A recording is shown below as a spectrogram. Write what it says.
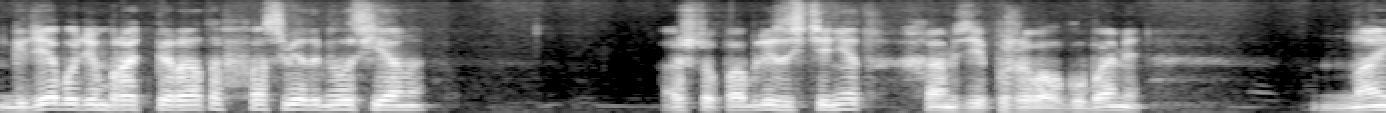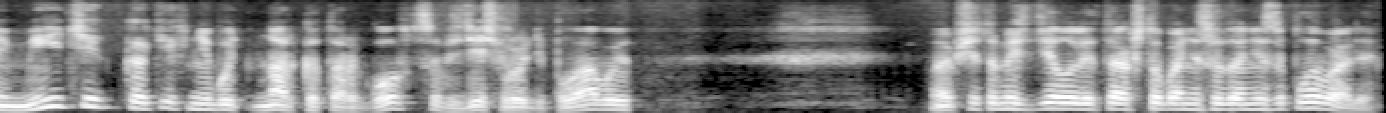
«Где будем брать пиратов?» — осведомилась Яна. «А что, поблизости нет?» — Хамзи пожевал губами. «Наймите каких-нибудь наркоторговцев, здесь вроде плавают». «Вообще-то мы сделали так, чтобы они сюда не заплывали».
